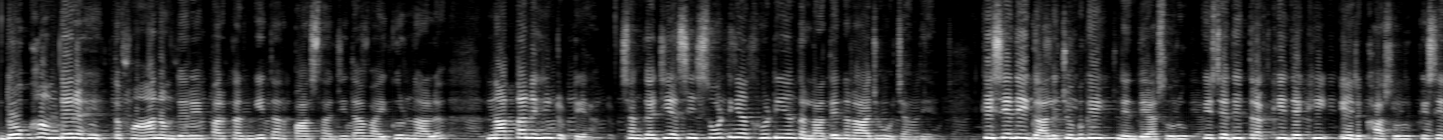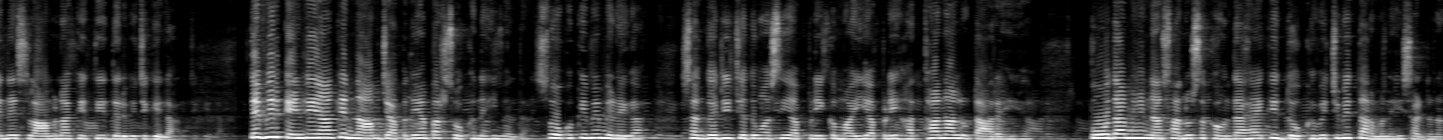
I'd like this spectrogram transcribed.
ਦੁੱਖ ਆਉਂਦੇ ਰਹੇ, ਤੂਫਾਨ ਆਉਂਦੇ ਰਹੇ, ਪਰ ਕਲਗੀਧਰ ਪਾਸਾ ਜੀ ਦਾ ਵਾਹਿਗੁਰੂ ਨਾਲ ਨਾਤਾ ਨਹੀਂ ਟੁੱਟਿਆ। ਸੰਗਤ ਜੀ, ਅਸੀਂ ਛੋਟੀਆਂ ਖੋਟੀਆਂ ਗੱਲਾਂ ਤੇ ਨਾਰਾਜ਼ ਹੋ ਜਾਂਦੇ ਹਾਂ। ਕਿਸੇ ਦੀ ਗੱਲ ਚੁੱਭ ਗਈ, ਨਿੰਦਿਆ ਸ਼ੁਰੂ। ਕਿਸੇ ਦੀ ਤਰੱਕੀ ਦੇਖੀ, ਈਰਖਾ ਸ਼ੁਰੂ। ਕਿਸੇ ਨੇ ਸਲਾਮ ਨਾ ਕੀਤੀ, ਦਿਲ ਵਿੱਚ ਗਿਲਾ। ਤੇ ਫਿਰ ਕਹਿੰਦੇ ਆ ਕਿ ਨਾਮ ਜਪਦੇ ਆ ਪਰ ਸੁੱਖ ਨਹੀਂ ਮਿਲਦਾ। ਸੁੱਖ ਕਿਵੇਂ ਮਿਲੇਗਾ? ਸੰਗਤ ਜੀ, ਜਦੋਂ ਅਸੀਂ ਆਪਣੀ ਕਮਾਈ ਆਪਣੇ ਹੱਥਾਂ ਨਾਲ ਲੁਟਾ ਰਹੇ ਹਾਂ ਪੋਹ ਦਾ ਮਹੀਨਾ ਸਾਨੂੰ ਸਿਖਾਉਂਦਾ ਹੈ ਕਿ ਦੁੱਖ ਵਿੱਚ ਵੀ ਧਰਮ ਨਹੀਂ ਛੱਡਣਾ,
